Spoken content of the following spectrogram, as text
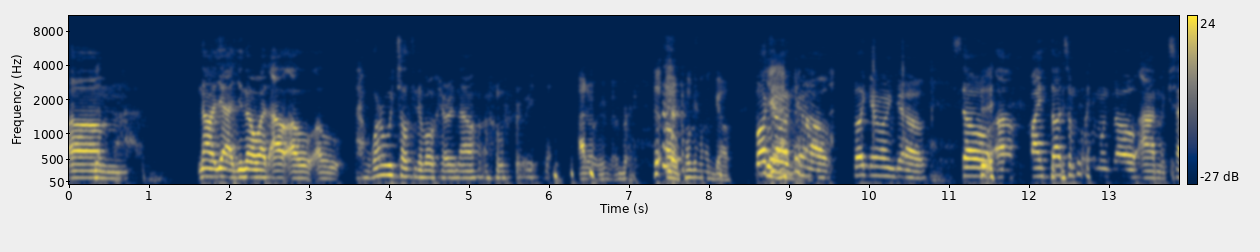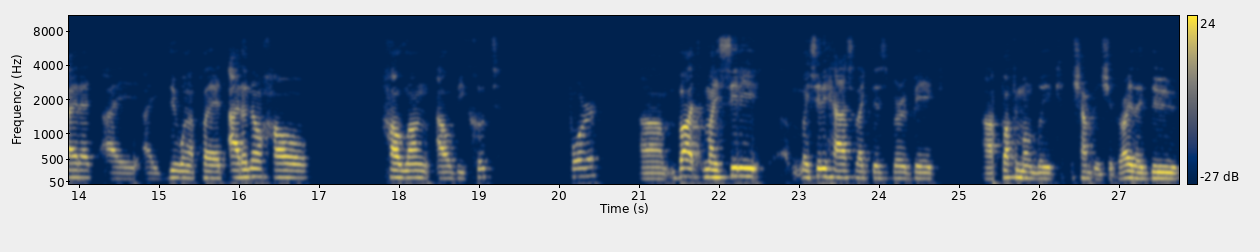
Um, no, yeah, you know what? I'll, I'll, I'll. What are we talking about here now? What are we- I don't remember. oh, Pokemon Go. Pokemon Yeah. Go. Pokemon Go. So uh, my thoughts on Pokemon Go. I'm excited. I I do want to play it. I don't know how how long I'll be hooked for, um, but my city my city has like this very big uh, Pokemon League championship, right? They do.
